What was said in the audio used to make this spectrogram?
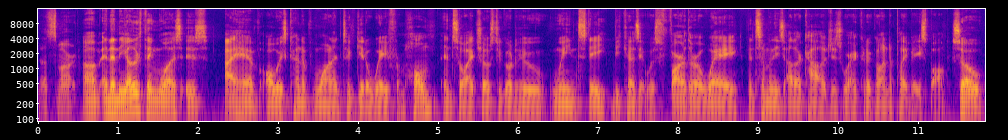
That's smart. Um, and then the other thing was is I have always kind of wanted to get away from home, and so I chose to go to Wayne State because it was farther away than some of these other colleges where I could have gone to play baseball. So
